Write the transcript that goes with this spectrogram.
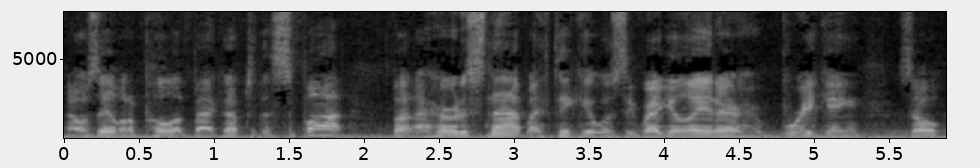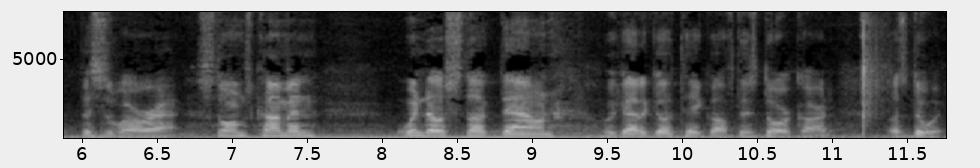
I was able to pull it back up to the spot, but I heard a snap. I think it was the regulator breaking. So this is where we're at. Storm's coming, window stuck down. We gotta go take off this door card. Let's do it.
